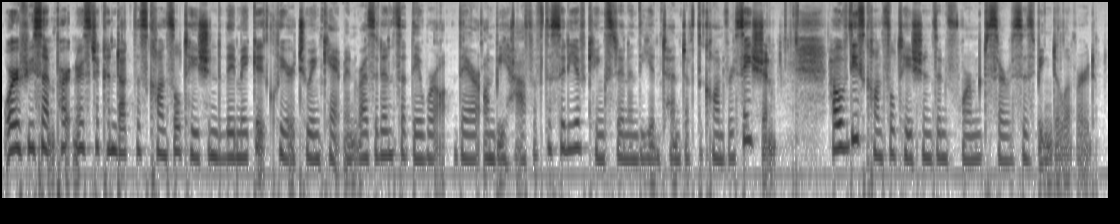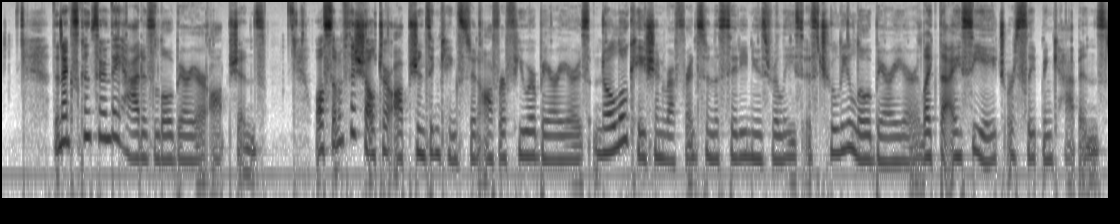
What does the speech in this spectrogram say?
Or if you sent partners to conduct this consultation, did they make it clear to encampment residents that they were there on behalf of the City of Kingston and the intent of the conversation. How have these consultations informed services being delivered? The next concern they had is low barrier options. While some of the shelter options in Kingston offer fewer barriers, no location referenced in the city news release is truly low barrier, like the ICH or sleeping cabins,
